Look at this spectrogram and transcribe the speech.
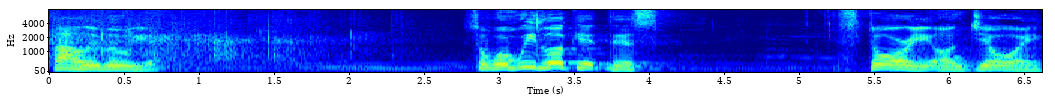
Hallelujah. So when we look at this story on joy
